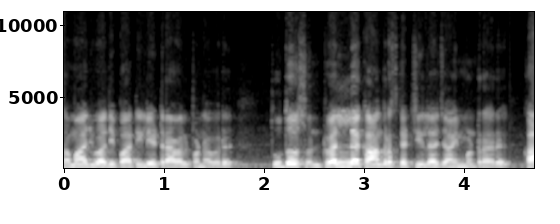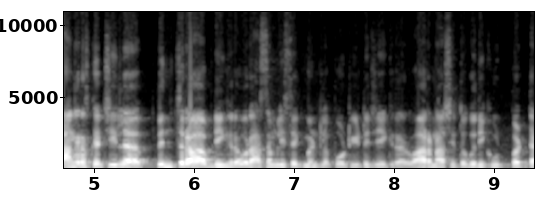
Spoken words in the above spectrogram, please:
சமாஜ்வாதி பார்ட்டிலே ட்ராவல் பண்ணவர். டூ தௌசண்ட் டுவெல்ல காங்கிரஸ் கட்சியில் ஜாயின் பண்ணுறாரு காங்கிரஸ் கட்சியில் பிந்த்ரா அப்படிங்கிற ஒரு அசம்பிளி செக்மெண்ட்டில் போட்டிட்டு ஜெயிக்கிறார். வாரணாசி தொகுதிக்கு உட்பட்ட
